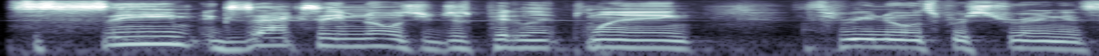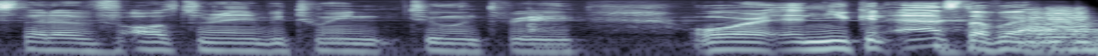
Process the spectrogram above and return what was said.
it's the same, exact same notes. You're just pl- playing three notes per string instead of alternating between two and three. Or and you can add stuff like.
